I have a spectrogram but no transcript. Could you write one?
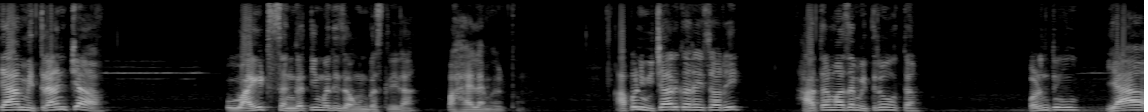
त्या मित्रांच्या वाईट संगतीमध्ये जाऊन बसलेला पाहायला मिळतो. आपण विचार करायचा अरे हा तर माझा मित्र होता. परंतु या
